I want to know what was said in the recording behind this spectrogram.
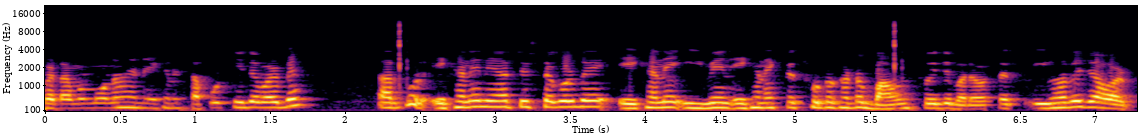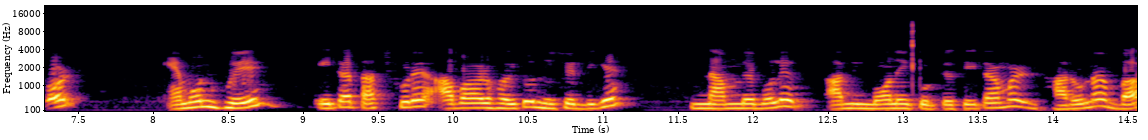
বাট আমার মনে হয় না এখানে সাপোর্ট নিতে পারবে। তারপর এখানে নেওয়ার চেষ্টা করবে, এখানে ইভেন এখানে একটা ছোটখাটো বাউন্স হইতে পারে, অর্থাৎ এইভাবে যাওয়ার পর এমন হয়ে এটা টাচ করে আবার হয়তো নিচের দিকে নামবে বলে আমি মনে করতেছি। এটা আমার ধারণা বা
